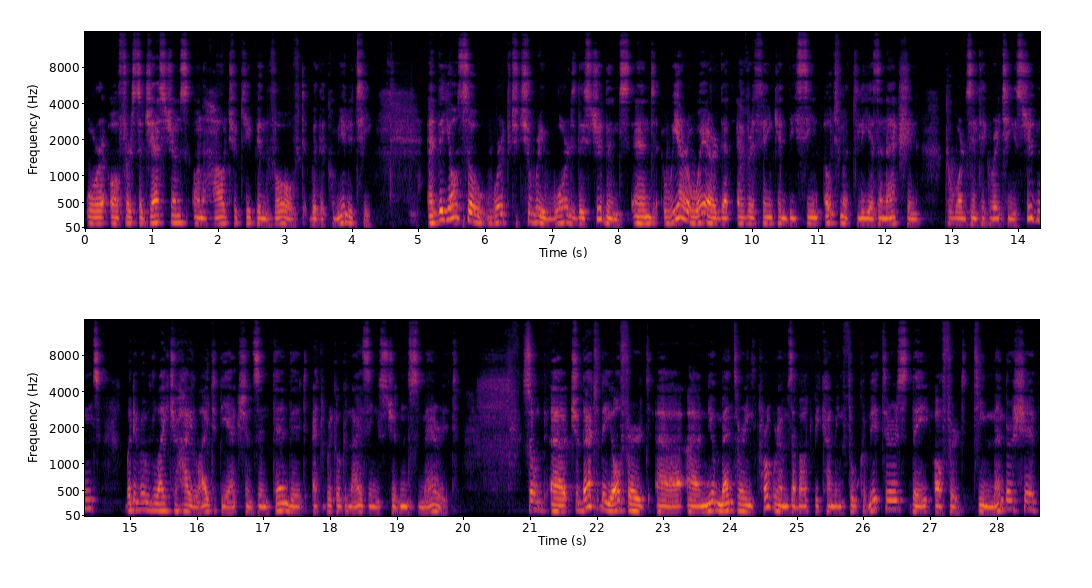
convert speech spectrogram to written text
or offer suggestions on how to keep involved with the community. And they also worked to reward the students, and we are aware that everything can be seen ultimately as an action towards integrating students, but we would like to highlight the actions intended at recognizing students' merit. So, uh, to that, they offered uh, uh, new mentoring programs about becoming full committers. They offered team membership,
